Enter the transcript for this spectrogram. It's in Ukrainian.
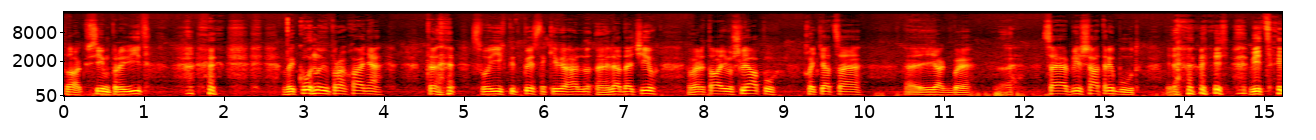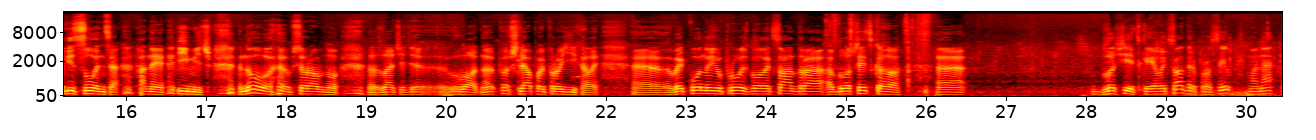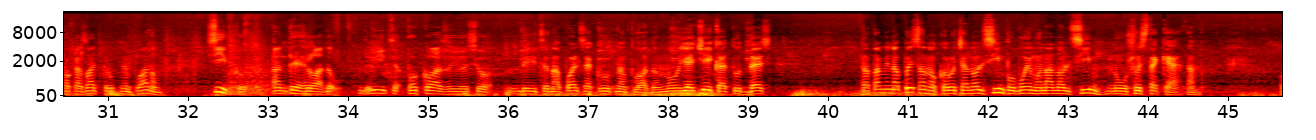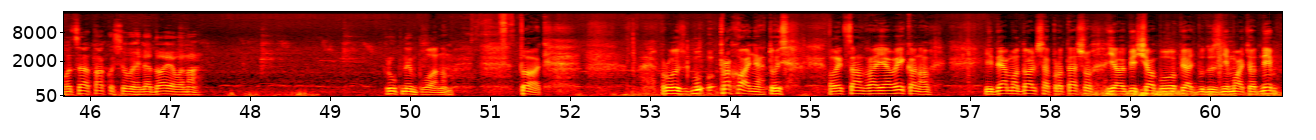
Так, всім привіт. Виконую прохання своїх підписників і гля- глядачів. Вертаю шляпу, хоча це е, якби е, це більше атрибут від, від сонця, а не імідж. Ну, все одно, значить, е, ладно, шляпою проїхали. Виконую просьбу Олександра Блошицького. Блощицький Олександр просив мене показати крупним планом сітку антиградов. Дивіться, показую ось. Дивіться на пальцях крупним планом. Ну, ячейка тут десь. Та там і написано, коротше, 0,7, по-моєму, на 0,7, ну щось таке там. Оце так ось виглядає вона крупним планом. Так. Прохання, тобто Олександра я виконав. Йдемо далі про те, що я обіцяв, бо опять буду знімати одним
